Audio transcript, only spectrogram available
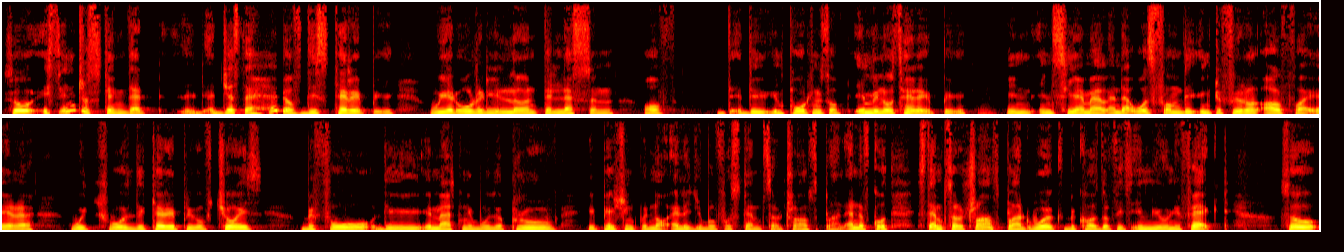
So it's interesting that uh, just ahead of this therapy, we had already learned the lesson of the, importance of immunotherapy in, in CML, and that was from the interferon alpha era, which was the therapy of choice before the imatinib was approved the patient were not eligible for stem cell transplant. And of course, stem cell transplant works because of its immune effect. So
